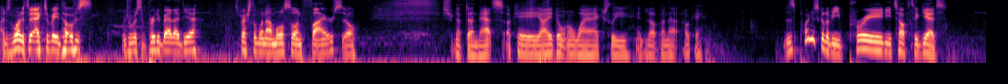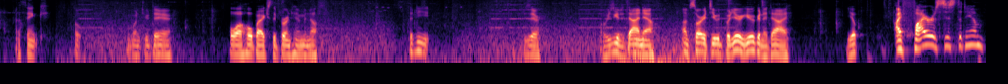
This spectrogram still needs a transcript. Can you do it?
I just wanted to activate those, which was a pretty bad idea. Especially when I'm also on fire, so... Shouldn't have done that. Okay, I don't know why I actually ended up on that. Okay. This point is gonna be pretty tough to get. I think. Oh, he went through there. Oh, I hope I actually burned him enough. Didn't he... He's there. Oh, he's gonna die now. I'm sorry, dude, but you're, you're gonna die. Yep. I fire assisted him?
